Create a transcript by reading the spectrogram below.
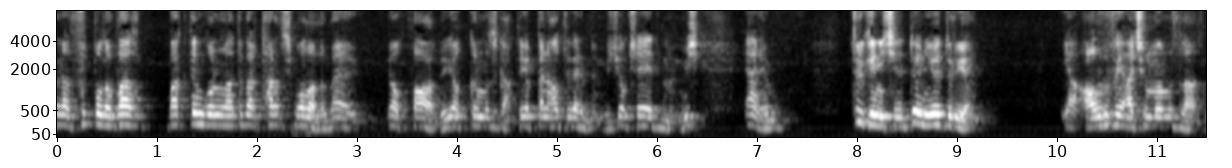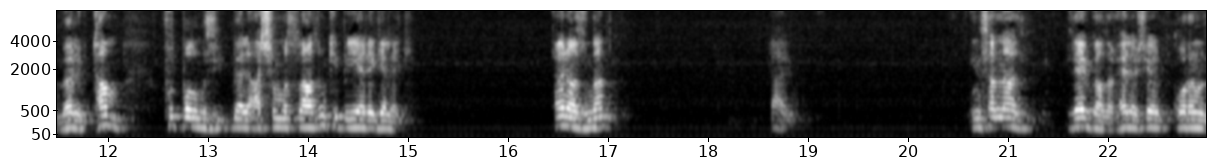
biraz futbola baz, baktığım konularda ben tartışma olalım. Ben, yok faul, yok kırmızı kartı, yok penaltı verilmemiş, yok şey edilmemiş. Yani Türkiye'nin içinde dönüyor duruyor. Ya Avrupa'ya açılmamız lazım. Böyle tam futbolumuz böyle açılması lazım ki bir yere gelek. En azından yani insanlar zevk alır. Hele şey korona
